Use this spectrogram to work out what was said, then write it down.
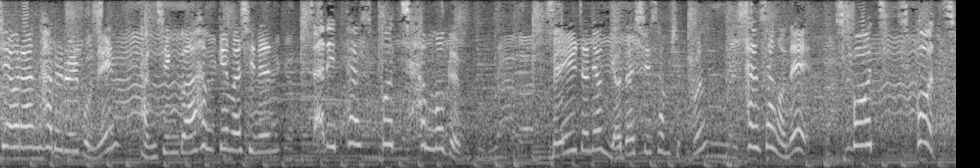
치열한 하루를 보낸 당신과 함께 마시는 짜릿한 스포츠 한 모금. 매일 저녁 8시 30분 한상원의 스포츠 스포츠.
